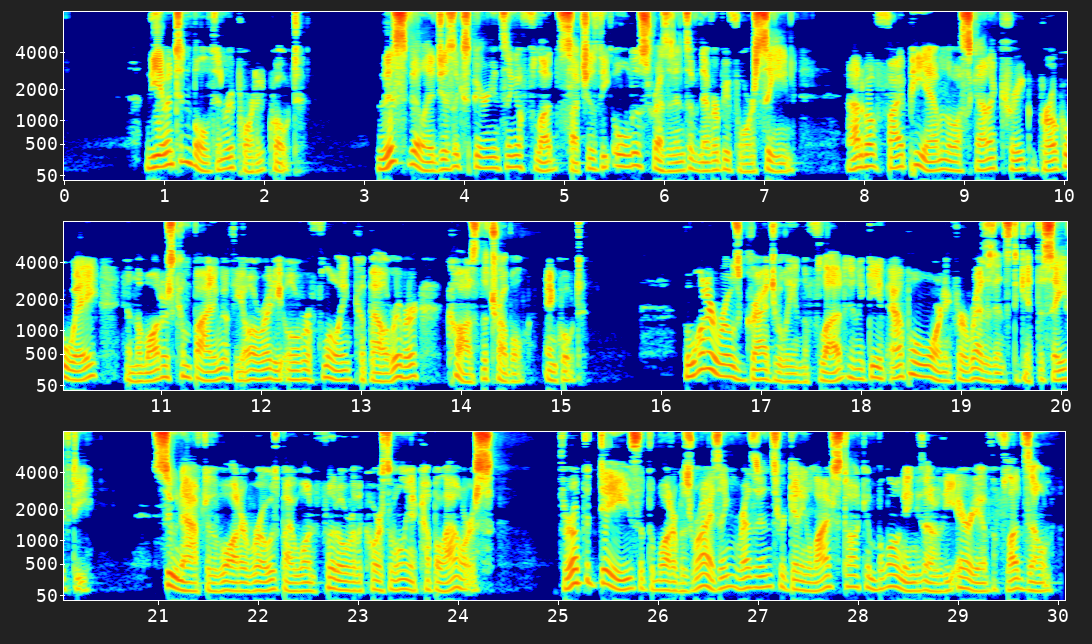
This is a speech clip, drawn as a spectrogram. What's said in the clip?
The Edmonton Bulletin reported, quote, this village is experiencing a flood such as the oldest residents have never before seen. At about 5 p.m., the Wascana Creek broke away, and the waters combining with the already overflowing Qu'Appelle River caused the trouble. The water rose gradually in the flood, and it gave ample warning for residents to get to safety. Soon after, the water rose by one foot over the course of only a couple hours. Throughout the days that the water was rising, residents were getting livestock and belongings out of the area of the flood zone.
